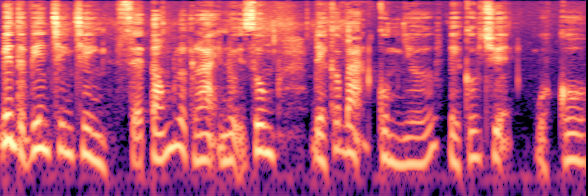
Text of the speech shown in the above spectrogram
Biên tập viên chương trình sẽ tóm lược lại nội dung để các bạn cùng nhớ về câu chuyện của cô.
